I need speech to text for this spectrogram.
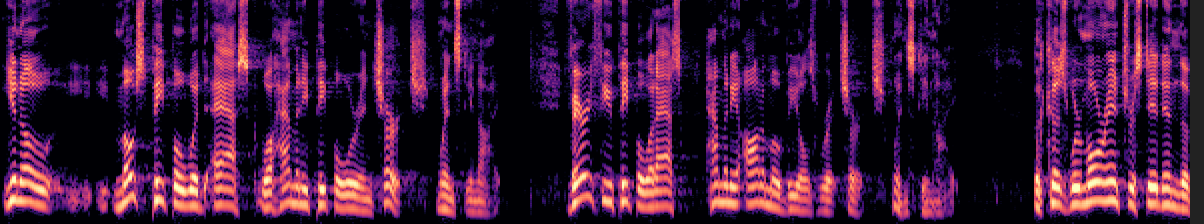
You know, most people would ask, well, how many people were in church Wednesday night? Very few people would ask, how many automobiles were at church Wednesday night? Because we're more interested in, the,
